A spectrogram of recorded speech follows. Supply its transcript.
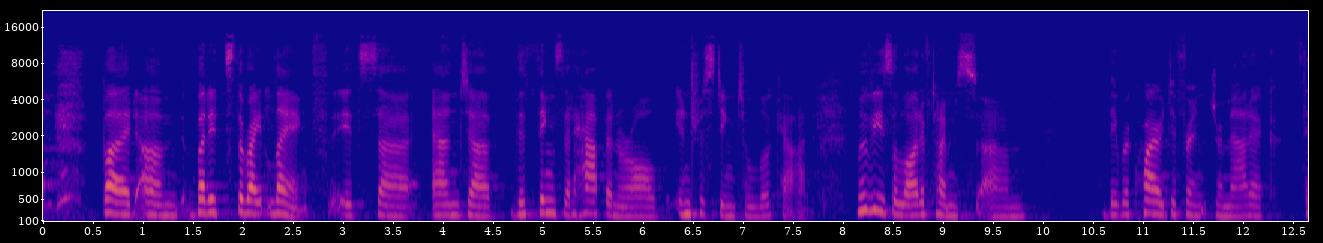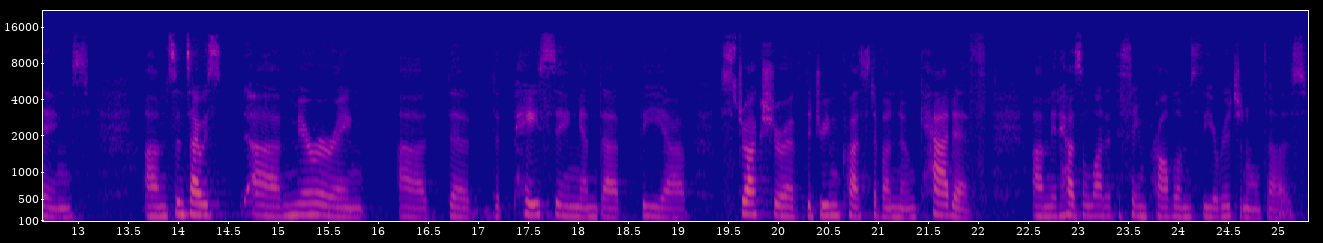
but um, but it's the right length. It's uh, and uh, the things that happen are all interesting to look at. Movies, a lot of times, um, they require different dramatic things. Um, since I was uh, mirroring uh, the the pacing and the the uh, structure of the Dream Quest of Unknown Kadath, um, it has a lot of the same problems the original does.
